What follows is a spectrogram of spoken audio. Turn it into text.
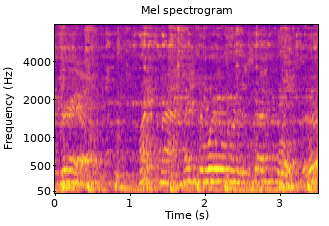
your. Mike Man, make your way over to the central. post.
